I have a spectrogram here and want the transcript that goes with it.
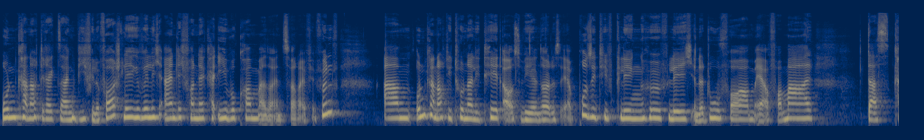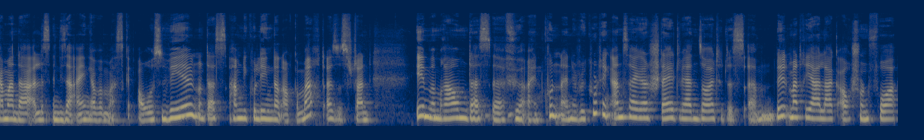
und kann auch direkt sagen, wie viele Vorschläge will ich eigentlich von der KI bekommen, also 1, 2, 3, 4, 5 ähm, und kann auch die Tonalität auswählen. Soll das eher positiv klingen, höflich, in der Du-Form, eher formal? Das kann man da alles in dieser Eingabemaske auswählen und das haben die Kollegen dann auch gemacht. Also es stand eben im Raum, dass äh, für einen Kunden eine Recruiting-Anzeige erstellt werden sollte. Das ähm, Bildmaterial lag auch schon vor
